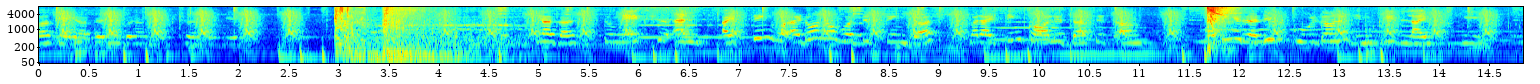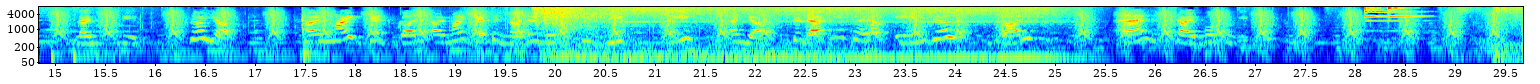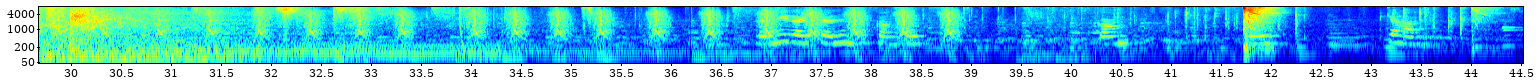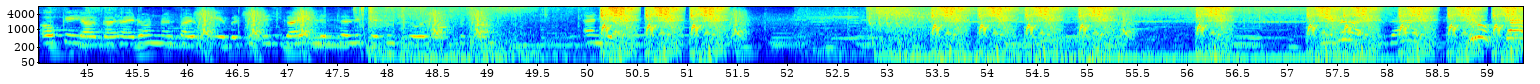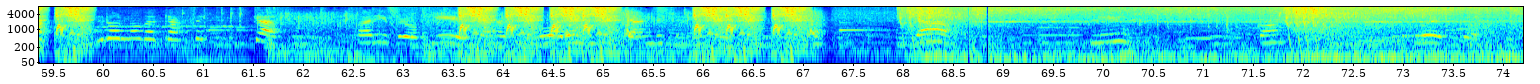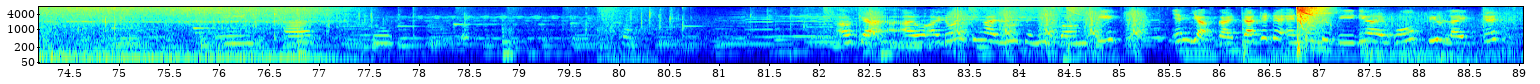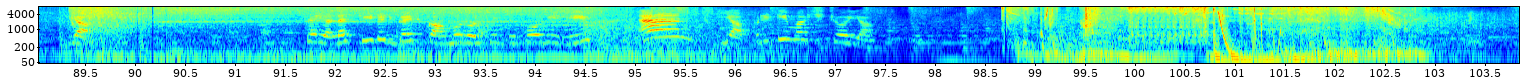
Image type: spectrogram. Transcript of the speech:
Okay, yeah, we're gonna make sure we get. Yeah, guys, to make sure, and I but I think all it does is um, I think it reduce cooldown and increase life speed, life speed. So yeah, I might get gun, I might get another race to beat me, and yeah, so that means I have Angel, Ghoul, and Shibo to beat. Let me write tell him to come Okay, yeah, guys. I don't know if I'll be able to. This guy literally taking so long to come. And yeah. That. Bro, cab! You don't know where cab is? Cab. Hurry, bro, please. I have to go. Yeah, guys, that is the end of the video. I hope you liked it. Yeah. So yeah, let's see the guys combo roll quick before we leave. And yeah, pretty much so yeah.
